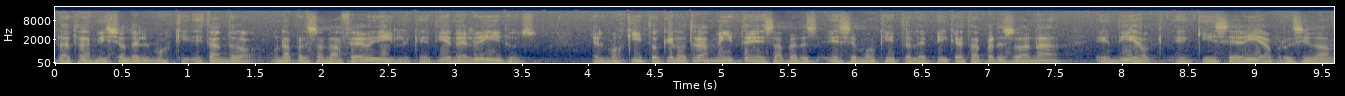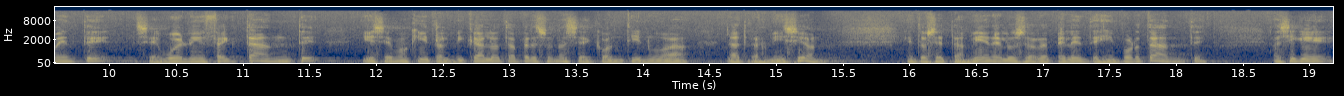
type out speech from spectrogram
la transmisión del mosquito, estando una persona febril que tiene el virus, el mosquito que lo transmite, ese mosquito le pica a esta persona, en, 10, en 15 días aproximadamente se vuelve infectante y ese mosquito al picarlo a otra persona se continúa la transmisión. Entonces también el uso de repelente es importante. Así que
